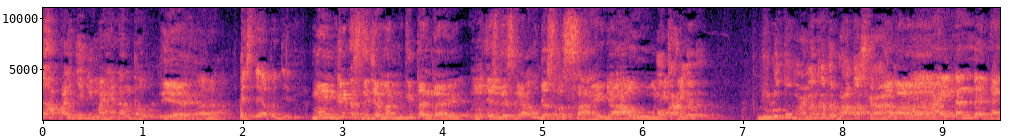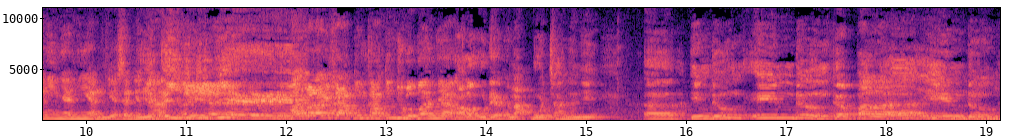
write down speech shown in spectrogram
tuh apa aja jadi mainan tau? iya SD apa jadi? mungkin SD zaman kita nday SD sekarang udah selesai Jauh. Oh karena dulu tuh mainan kan terbatas kan. Mainan dan nyanyi-nyanyian biasanya. Iya, iya. Iya. Apalagi kartun-kartun juga banyak. Kalau udah anak bocah nyanyi eh, indung indung kepala indung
